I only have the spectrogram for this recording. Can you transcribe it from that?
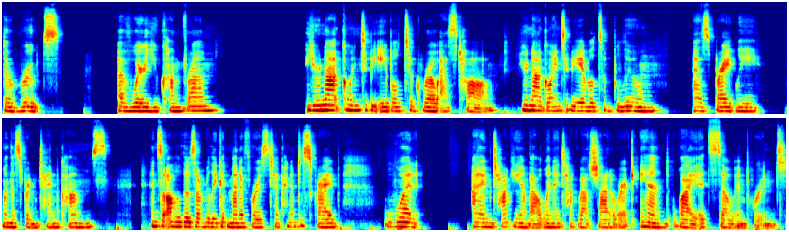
the roots of where you come from you're not going to be able to grow as tall. You're not going to be able to bloom as brightly when the springtime comes. And so, all of those are really good metaphors to kind of describe what I'm talking about when I talk about shadow work and why it's so important.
